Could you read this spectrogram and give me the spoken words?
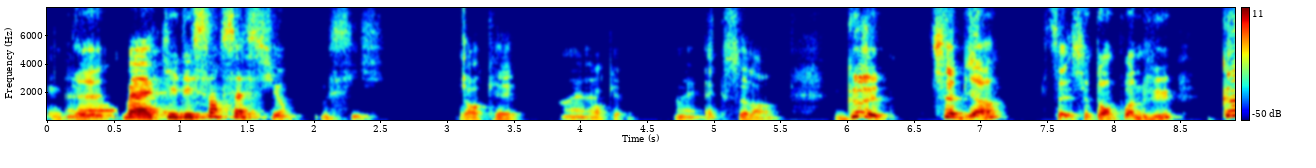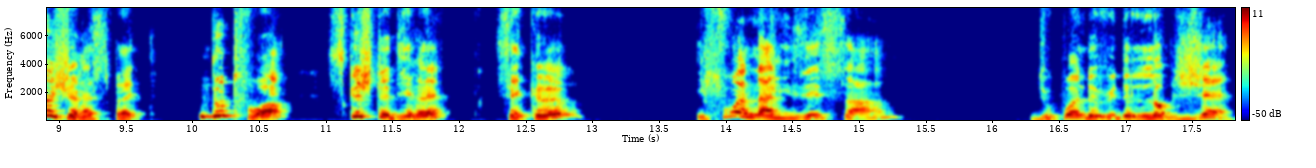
euh, voilà, qui est des sensations aussi. OK. OK. Excellent. Good. C'est bien. C'est ton point de vue que je respecte. Toutefois, ce que je te dirais, c'est que il faut analyser ça du point de vue de l'objet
